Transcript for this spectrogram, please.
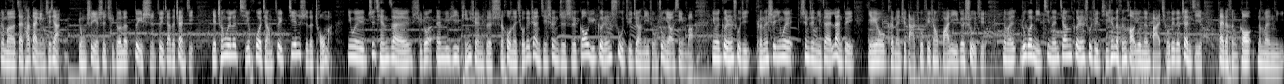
那么在他带领之下，勇士也是取得了队史最佳的战绩。也成为了其获奖最坚实的筹码，因为之前在许多 MVP 评选的时候呢，球队战绩甚至是高于个人数据这样的一种重要性吧。因为个人数据可能是因为，甚至你在烂队也有可能去打出非常华丽一个数据。那么，如果你既能将个人数据提升的很好，又能把球队的战绩带得很高，那么你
